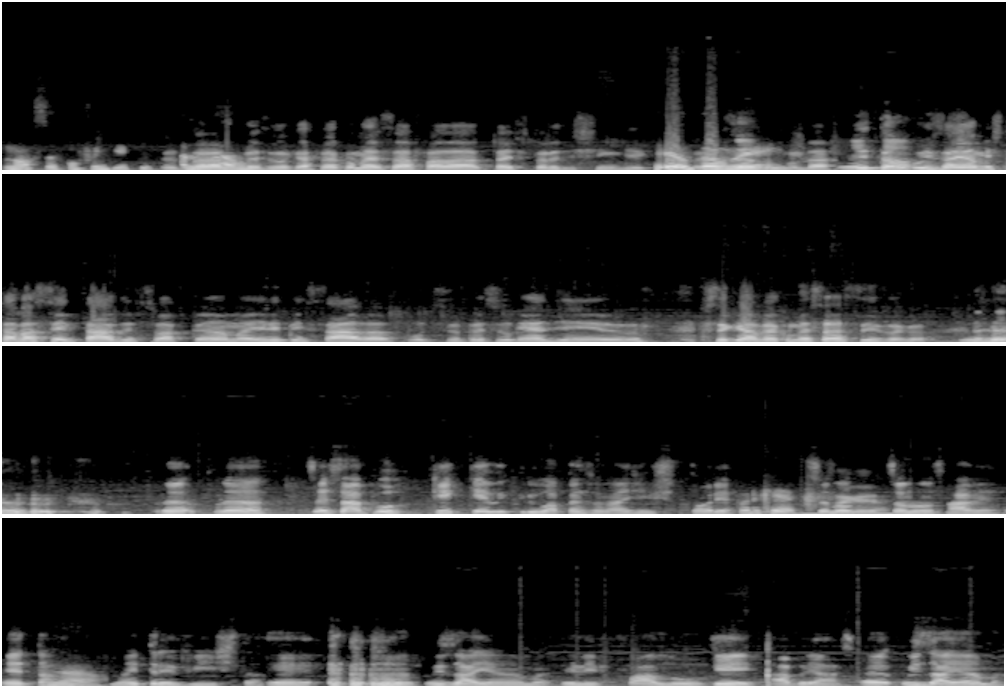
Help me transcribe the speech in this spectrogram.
Nossa, eu confundi aqui. Eu Ah, tava não. pensando que a Fé começar a falar da história de Shingeki. Eu também. Então. Então, o Isayama estava sentado em sua cama e ele pensava, putz, eu preciso ganhar dinheiro. Você que já vai começar assim, sacou? não, não. Você sabe por que, que ele criou a personagem História? Por quê? Você não, você não sabe? né? Então, Não. numa entrevista, é, o Isayama, ele falou que, abre aspas, é, o Isayama,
